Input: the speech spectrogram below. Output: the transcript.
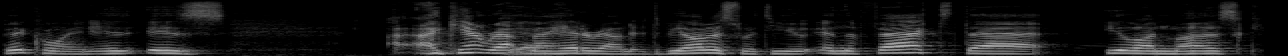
Bitcoin is, is I can't wrap yeah. my head around it to be honest with you. And the fact that Elon Musk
